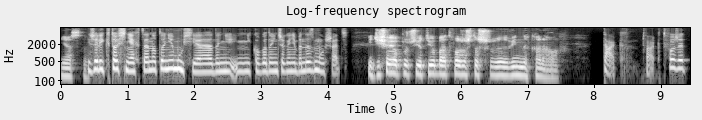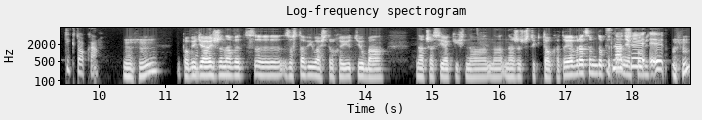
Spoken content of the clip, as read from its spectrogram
Jasne. Jeżeli ktoś nie chce, no to nie musi. Ja do nikogo do niczego nie będę zmuszać. I dzisiaj oprócz YouTube'a tworzysz też w innych kanałach. Tak, tak. Tworzę TikToka. Mhm. Powiedziałaś, że nawet e, zostawiłaś trochę YouTube'a na czas jakiś na, na, na rzecz TikToka. To ja wracam do pytania. Znaczy, powiedz... Y, mhm.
